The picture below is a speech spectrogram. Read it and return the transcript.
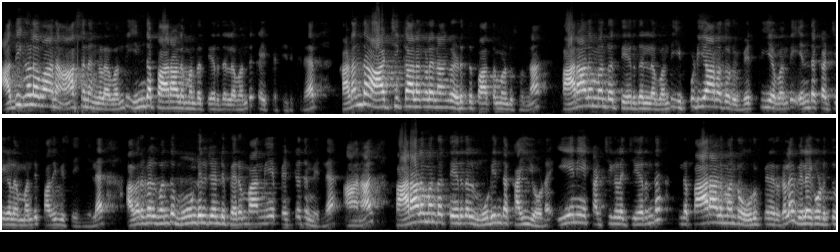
அதிகளவான ஆசனங்களை வந்து இந்த பாராளுமன்ற தேர்தலில் வந்து கைப்பற்றியிருக்கிறார். கடந்த ஆட்சி காலங்களை நாங்கள் எடுத்து பார்த்தோம் என்று சொன்னா பாராளுமன்ற தேர்தலில் வந்து இப்படியானது ஒரு வெற்றியை வந்து எந்த கட்சிகளும் வந்து பதிவு செய்யல. அவர்கள் வந்து மூன்றில் ரெண்டு பெரும்பான்மையை பெற்றதும் இல்லை. ஆனால் பாராளுமன்ற தேர்தல் முடிந்த கையோட ஏனைய கட்சிகளை சேர்ந்த இந்த பாராளுமன்ற உறுப்பினர்களை விலை கொடுத்து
